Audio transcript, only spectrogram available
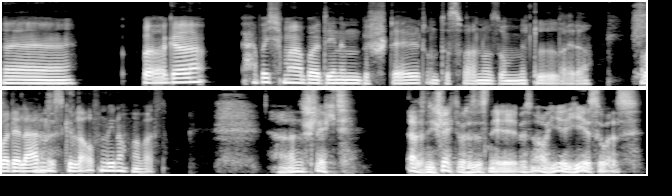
äh, Burger habe ich mal bei denen bestellt und das war nur so mittel leider. Aber der Laden Was? ist gelaufen wie nochmal was. Ja, das ist schlecht. Also nicht schlecht, aber das ist eine, das ist auch hier, hier ist sowas.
